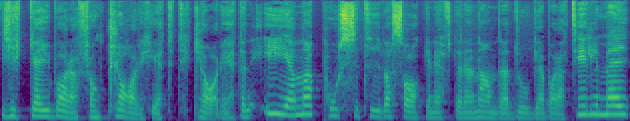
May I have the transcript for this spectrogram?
gick jag ju bara från klarhet till klarhet. Den ena positiva saken efter den andra drog jag bara till mig.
